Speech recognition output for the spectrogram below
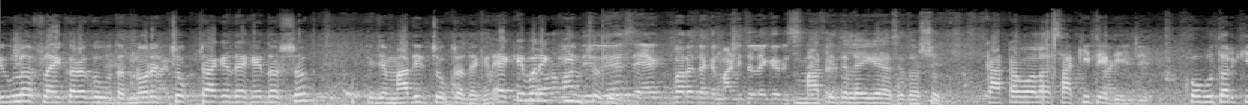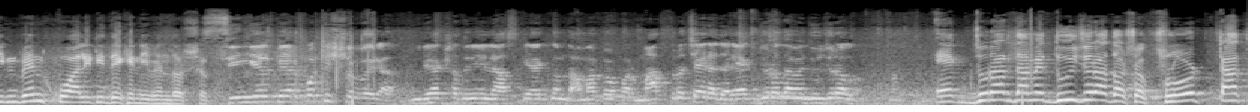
এগুলো ফ্লাই করা কবুতর। নরের চোখটা আগে দেখে দর্শক। এই যে মাদির চোখটা দেখেন একেবারে নরমাদি চোখে। একবারে দেখেন মাটিতে লেগে। মাটিতে লেগে আছে দর্শক। কাটাওয়ালা সাকি টেডি। কবুতর কিনবেন কোয়ালিটি দেখে নেবেন দর্শক। সিঙ্গেল পেয়ার পঁচিশশো কইরা। দুটো একসাথে নিলে আজকে একদম ধামাকা অফার মাত্র চার হাজার। এক জোড়া দামে দুই জোড়া এক জোড়ার দামে দুই জোড়া দর্শক। ফ্লোর টাচ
